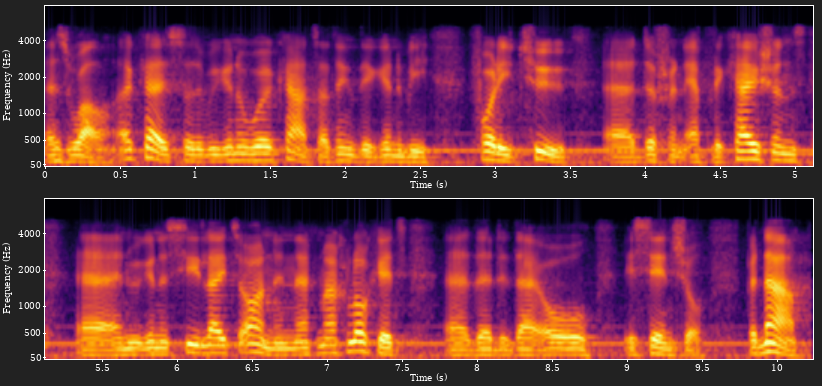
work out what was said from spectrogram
as well. Okay, so we're going to work out. I think there are going to be 42 different applications, and we're going to see later on in that machloket that they're all essential. But now,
